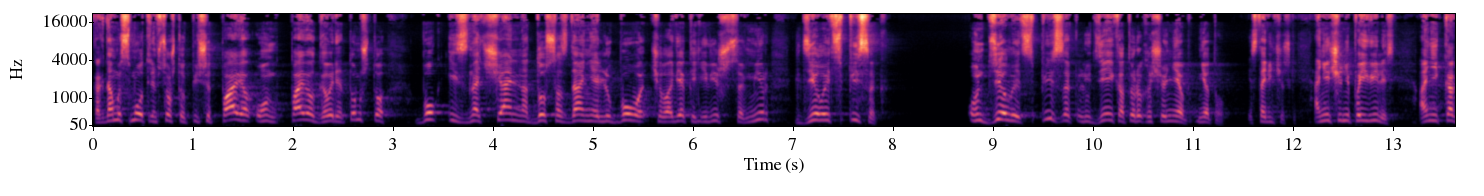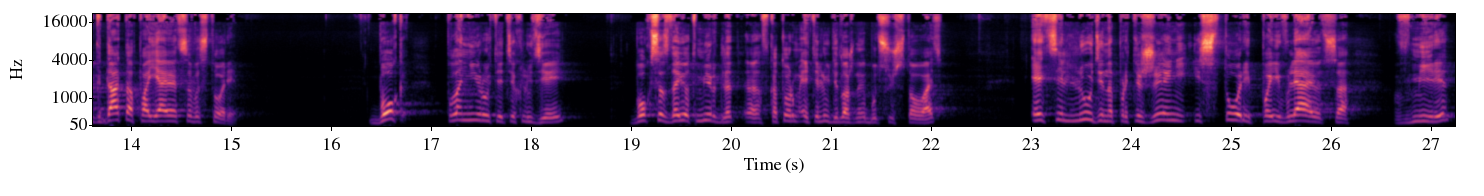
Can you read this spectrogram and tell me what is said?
когда мы смотрим все, что пишет Павел, он, Павел говорит о том, что Бог изначально до создания любого человека, явившегося в мир, делает список. Он делает список людей, которых еще нет, нету исторически. Они еще не появились. Они когда-то появятся в истории. Бог планирует этих людей, Бог создает мир, для, э, в котором эти люди должны будут существовать. Эти люди на протяжении истории появляются в мире.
